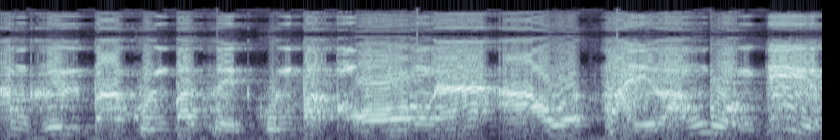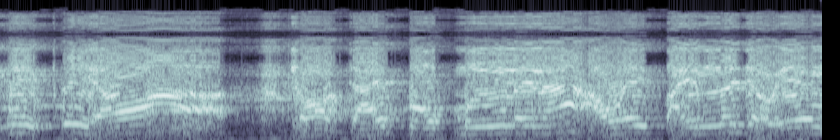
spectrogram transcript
ตั้งขึ้นมาคุณประสิทธิ์คุณประคองนะ เอาใส่หลังบ่วง20สิบเออชอบใจปรบมือเลยนะ เอาให้เต็มนะเจ้าเอ็ม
